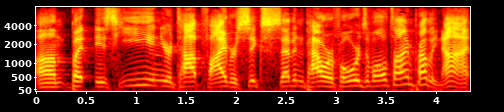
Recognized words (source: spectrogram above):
um, but is he in your top five or six, seven power forwards of all time? Probably not.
